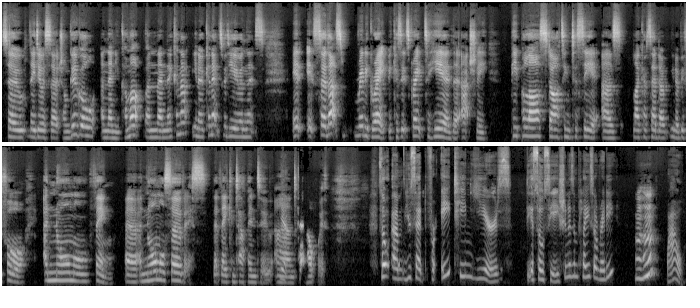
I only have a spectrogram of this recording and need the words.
So they do a search on Google and then you come up and then they connect, you know, connect with you and it's it it's so that's really great because it's great to hear that actually people are starting to see it as like I said, uh, you know, before a normal thing, uh, a normal service that they can tap into and Yeah. get help with. So um, you said for 18 years, the association is in place already? Mm-hmm. Wow,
